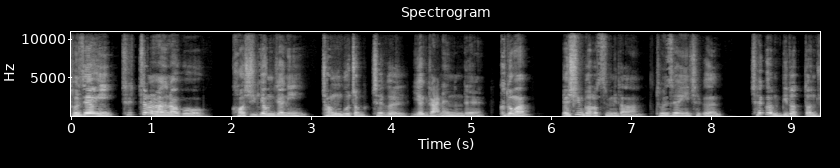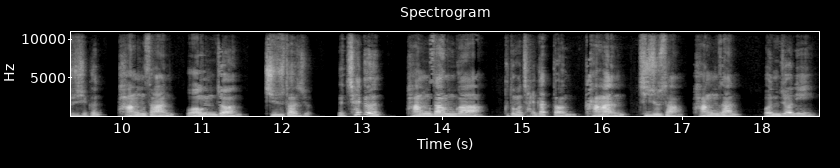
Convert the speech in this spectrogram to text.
돈세형이 실전을 하느라고 거시경제니 정부 정책을 이야기를 안 했는데 그동안 열심히 벌었습니다. 돈세형이 최근 최근 밀었던 주식은 방산, 원전, 지주사죠. 최근 방산과 그동안 잘 갔던 강한 지주사, 방산, 원전이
